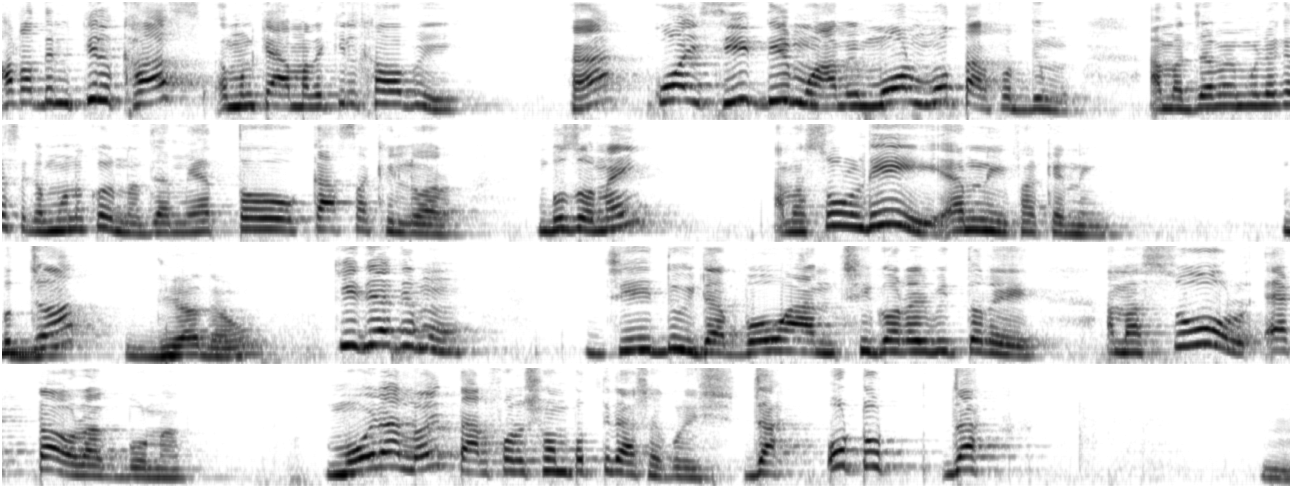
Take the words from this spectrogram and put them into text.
সারা দিন কিল খাস এমনকি আমার কিল খাওয়াবি। হ্যাঁ? কইছি দিমু আমি মরমু তারপর দিমু। আমার জামাই মরে গেছে মনে করো না যে আমি এত কাঁচা খেলো আর বুঝো নাই? আমার চুল দি এমনি ফাঁকে নেই। বুঝছ? দিয়া দাও। কি দিয়া দিমু? যে দুইটা বউ আনছি ঘরের ভিতরে আমার চুল একটাও রাখব না। ময়রা লয় তারপরে সম্পত্তির আশা করিস। যা ওট ওট যা। হুম,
